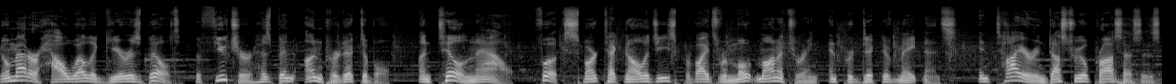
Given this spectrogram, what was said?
No matter how well a gear is built, the future has been unpredictable. Until now. Fuchs Smart Technologies provides remote monitoring and predictive maintenance. Entire industrial processes,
